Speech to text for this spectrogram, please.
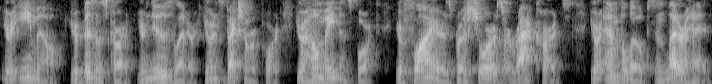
your email, your business card, your newsletter, your inspection report, your home maintenance book, your flyers, brochures, or rack cards, your envelopes and letterhead,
